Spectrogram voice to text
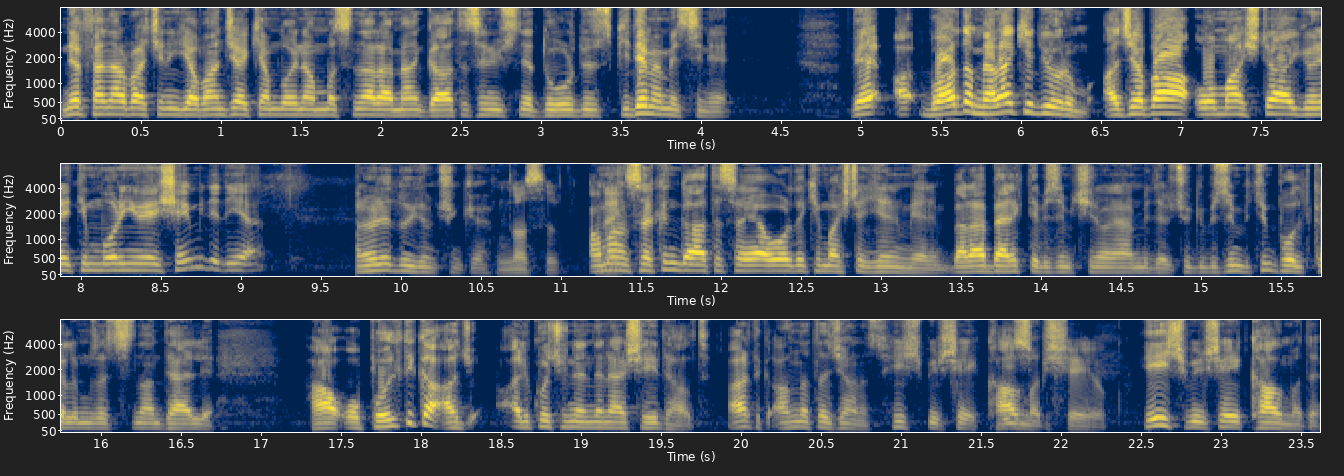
ne Fenerbahçe'nin yabancı hakemle oynanmasına rağmen Galatasaray'ın üstüne doğru düz gidememesini. Ve a- bu arada merak ediyorum acaba o maçta yönetim Mourinho'ya şey mi dedi ya? Ben öyle duydum çünkü. Nasıl? Aman Ne? sakın Galatasaray'a oradaki maçta yenilmeyelim. Beraberlik de bizim için önemlidir. Çünkü bizim bütün politikalarımız açısından değerli. Ha o politika Ali Koç'un elinden her şeyi de aldı. Artık anlatacağınız hiçbir şey kalmadı. Hiçbir şey yok. Hiçbir şey kalmadı.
